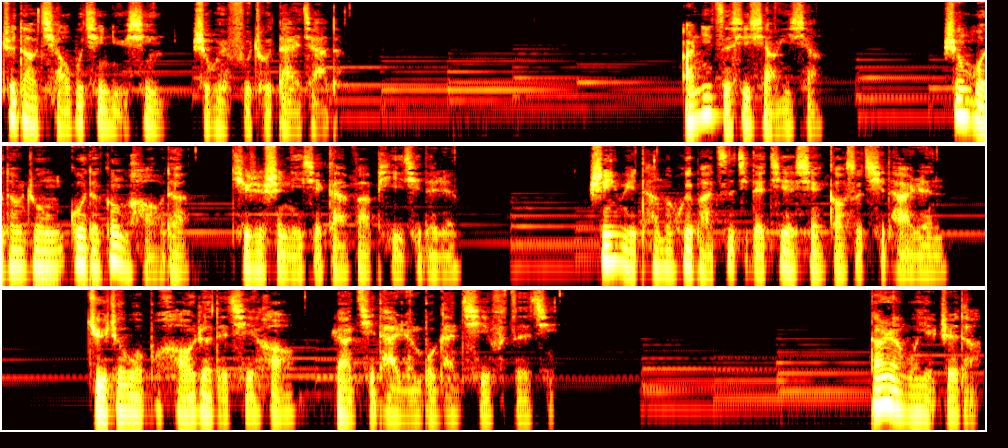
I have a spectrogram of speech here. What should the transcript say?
知道瞧不起女性是会付出代价的。而你仔细想一想，生活当中过得更好的其实是那些敢发脾气的人，是因为他们会把自己的界限告诉其他人。举着我不好惹的旗号，让其他人不敢欺负自己。当然，我也知道，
